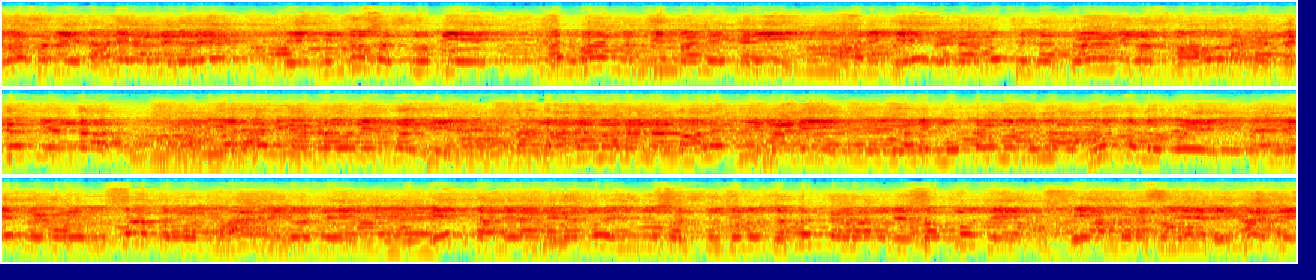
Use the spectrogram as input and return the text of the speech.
એવા સમયે ધાનેરા નગરે એક હિન્દુ સંસ્કૃતિએ હનુમાન મંદિર માટે કરી અને જે પ્રકારનો છેલ્લા ત્રણ દિવસ માહોલ આખા નગરની અંદર બધા જ ગામડાઓની અંદરથી, નાનામાં નાના બાળકથી માંડી અને મોટામાં મોટા વૃદ્ધ લોકોએ જે પ્રકારે ઉત્સાહપૂર્વક ભાગ લીધો છે, એ જ ધાનેરા નગરનું હિન્દુ સંસ્કૃતિનું જતન કરવાનું જે સપનું છે, એ આપણને સૌને દેખાશે.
